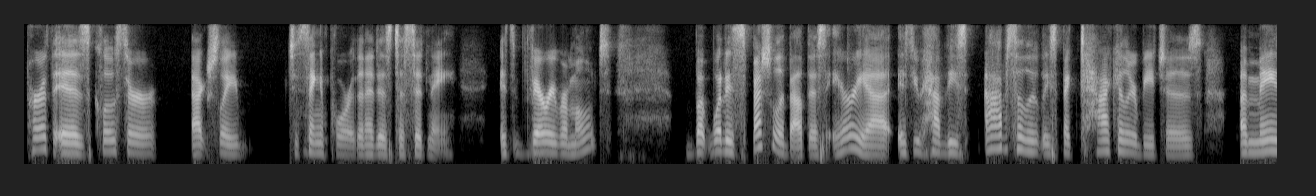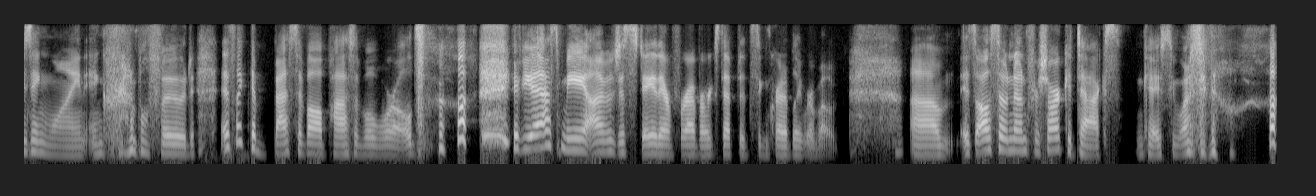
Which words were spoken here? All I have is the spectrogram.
Perth is closer actually to Singapore than it is to Sydney. It's very remote. But what is special about this area is you have these absolutely spectacular beaches, amazing wine, incredible food. It's like the best of all possible worlds. if you ask me, I would just stay there forever, except it's incredibly remote. Um, it's also known for shark attacks, in case you wanted to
